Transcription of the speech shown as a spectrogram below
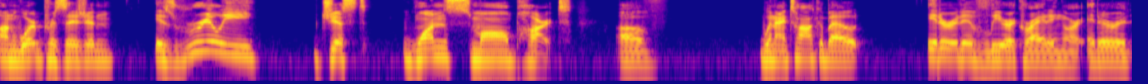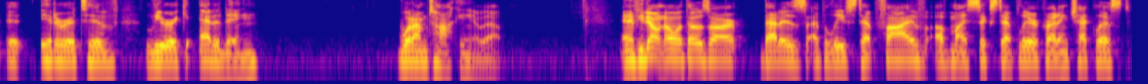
on word precision is really just one small part of when I talk about iterative lyric writing or iter- iterative lyric editing, what I'm talking about. And if you don't know what those are, that is, I believe, step five of my six step lyric writing checklist.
